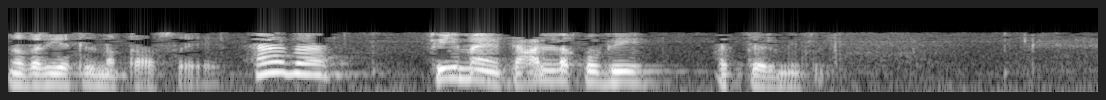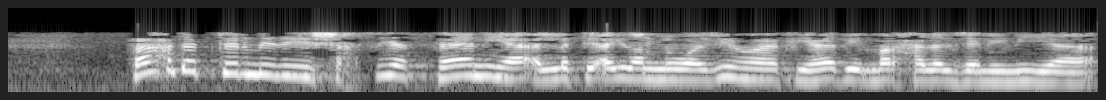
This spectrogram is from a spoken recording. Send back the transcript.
نظرية المقاصد. هذا فيما يتعلق بالترمذي. بعد الترمذي الشخصية الثانية التي أيضا نواجهها في هذه المرحلة الجنينية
